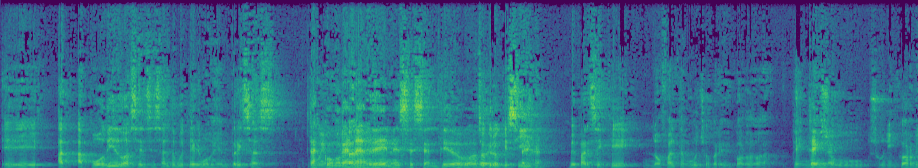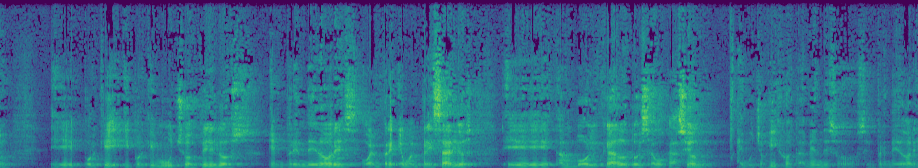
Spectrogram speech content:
Eh, ha, podido hacer ese salto porque tenemos empresas. ¿Estás con ganas de en ese sentido vos? Yo creo que sí. Me parece que no falta mucho para que Córdoba tenga, Su, unicornio. Eh, ¿Por qué? Y porque muchos de los emprendedores o, empresarios eh, han volcado toda esa vocación. Hay muchos hijos también de esos emprendedores.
